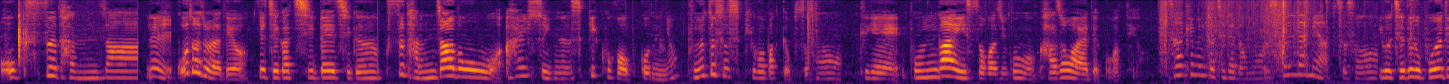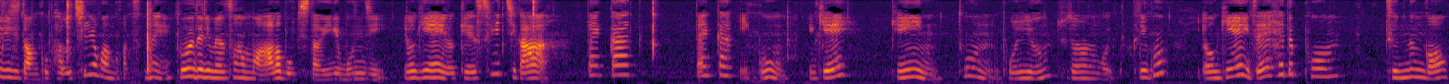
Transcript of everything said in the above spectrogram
옥스 단자를 꽂아줘야 돼요. 근데 제가 집에 지금 옥스 단자로 할수 있는 스피커가 없거든요. 블루투스 스피커밖에 없어서 그게 본가에 있어가지고 가져와야 될 것 같아요. 생각해보니까 제가 너무 설렘에 앞서서 이거 제대로 보여드리지도 않고 바로 치려고 한 것 같은데 보여드리면서 한번 알아봅시다. 이게 뭔지. 여기에 이렇게 스위치가 딸깍 딸깍 있고 이게 개인 톤 볼륨 조절하는 거 있고 그리고 여기에 이제 헤드폰 듣는 거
